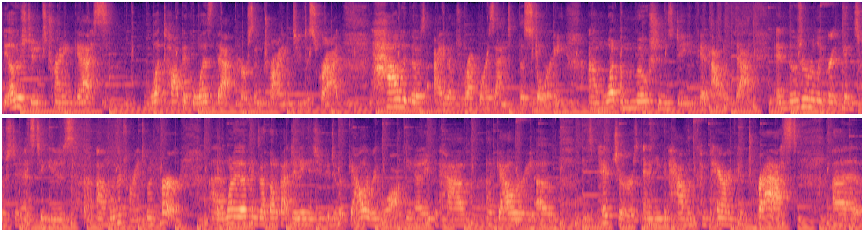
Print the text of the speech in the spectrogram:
the other students try and guess what topic was that person trying to describe? How did those items represent the story? Um, what emotions do you get out of that? And those are really great things for students to use um, when they're trying to infer. Uh, one of the other things I thought about doing is you could do a gallery walk. You know, you can have a gallery of these pictures and you can have them compare and contrast uh,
